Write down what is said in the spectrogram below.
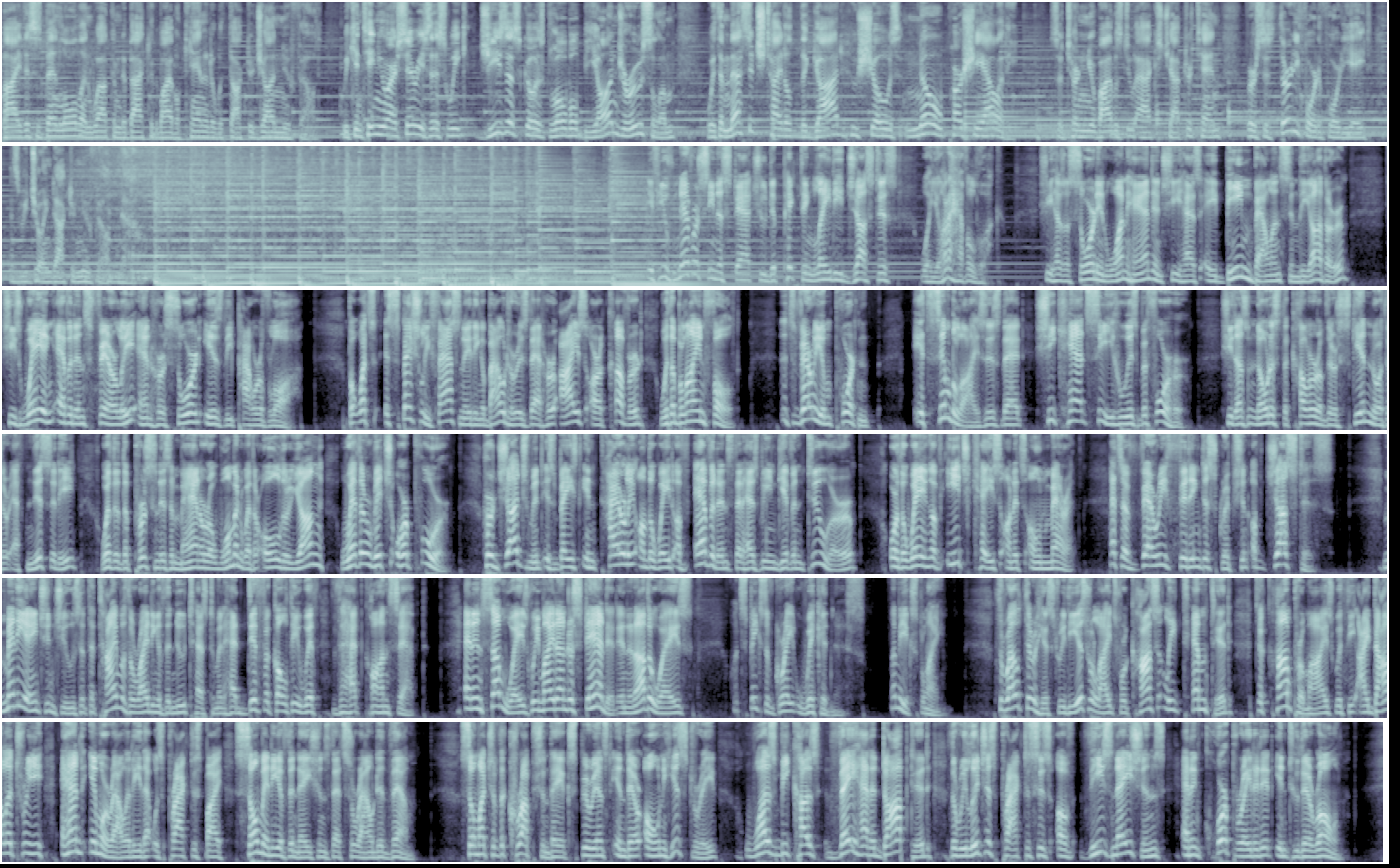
Hi, this is Ben Lowell, and welcome to Back to the Bible Canada with Dr. John Neufeld. We continue our series this week, Jesus Goes Global Beyond Jerusalem, with a message titled The God Who Shows No Partiality. So turn in your Bibles to Acts chapter 10, verses 34 to 48, as we join Dr. Neufeld now. If you've never seen a statue depicting Lady Justice, well, you ought to have a look. She has a sword in one hand and she has a beam balance in the other. She's weighing evidence fairly, and her sword is the power of law. But what's especially fascinating about her is that her eyes are covered with a blindfold. It's very important. It symbolizes that she can't see who is before her. She doesn't notice the color of their skin nor their ethnicity, whether the person is a man or a woman, whether old or young, whether rich or poor. Her judgment is based entirely on the weight of evidence that has been given to her, or the weighing of each case on its own merit. That's a very fitting description of justice. Many ancient Jews at the time of the writing of the New Testament had difficulty with that concept. And in some ways, we might understand it, and in other ways, what speaks of great wickedness. Let me explain. Throughout their history, the Israelites were constantly tempted to compromise with the idolatry and immorality that was practiced by so many of the nations that surrounded them. So much of the corruption they experienced in their own history was because they had adopted the religious practices of these nations and incorporated it into their own.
